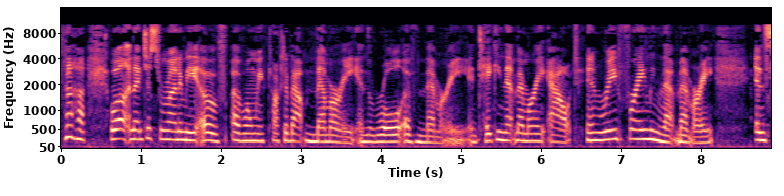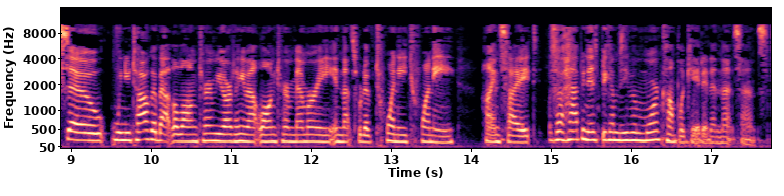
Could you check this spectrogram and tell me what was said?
well, and it just reminded me of, of when we talked about memory and the role of memory and taking that memory out and reframing that memory. And so when you talk about the long term, you are talking about long term memory in that sort of 2020 hindsight. So happiness becomes even more complicated in that sense.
